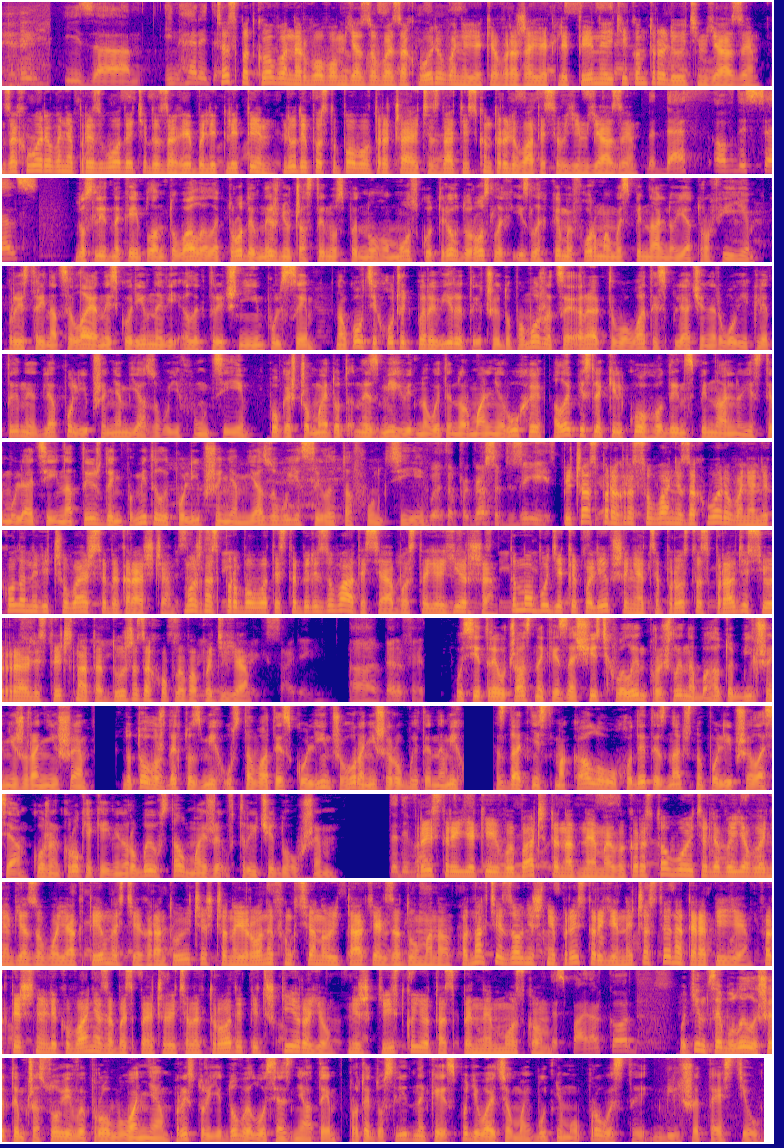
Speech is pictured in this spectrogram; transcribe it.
Це спадкове нервово-м'язове захворювання, яке вражає клітини, які контролюють м'язи. Захворювання призводить до загибелі клітин. Люди поступово втрачають здатність контролювати свої м'язи. Дослідники імплантували електроди в нижню частину спинного мозку трьох дорослих із легкими формами спінальної атрофії. Пристрій надсилає низькорівневі електричні імпульси. Науковці хочуть перевірити, чи допоможе це реактивувати сплячі нервові клітини для поліпшення м'язової функції. Поки що метод не зміг відновити нормальні рухи, але після кількох годин спінальної стимуляції на тиждень помітили поліпшення м'язової сили та функції. Під час прогресування захворювання ніколи не відчуваєш себе краще. Можна спробувати стабілізуватися або стає гірше. Тому будь-яке поліпшення це просто справді сюрреалістична та дуже захоплива подія. Усі три учасники за 6 хвилин пройшли набагато більше, ніж раніше. До того ж, дехто зміг уставати з колін, чого раніше робити не міг. Здатність Макалоу ходити значно поліпшилася. Кожен крок, який він робив, став майже втричі довшим. Пристрій, який ви бачите над ними, використовується для виявлення м'язової активності, гарантуючи, що нейрони функціонують так, як задумано. Однак ці зовнішні пристрої не частина терапії. Фактичне лікування забезпечують електроди під шкірою між кісткою та спинним мозком. Утім, це були лише тимчасові випробування. Пристрої довелося зняти. Проте дослідники сподіваються в майбутньому провести більше тестів.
